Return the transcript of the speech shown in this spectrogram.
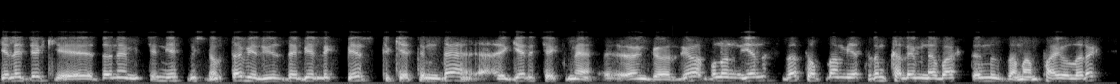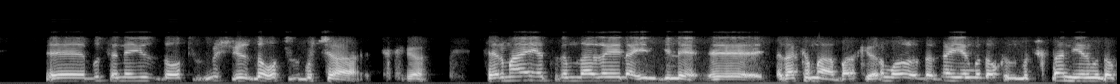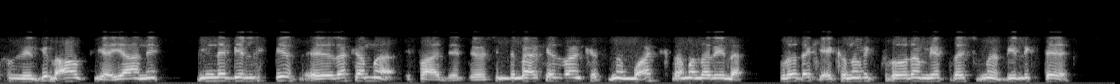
gelecek e, dönem için 70.1 yüzde birlik bir tüketimde e, geri çekme e, öngörülüyor. Bunun yanı sıra toplam yatırım kalemine baktığımız zaman pay olarak bu sene yüzde otuzmuş yüzde otuz buçuğa çıkıyor. Sermaye yatırımlarıyla ilgili e, rakama bakıyorum. Orada da 29,5'tan 29,6'ya yani binde birlik bir e, rakamı ifade ediyor. Şimdi Merkez Bankası'nın bu açıklamalarıyla buradaki ekonomik program yaklaşımı birlikte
